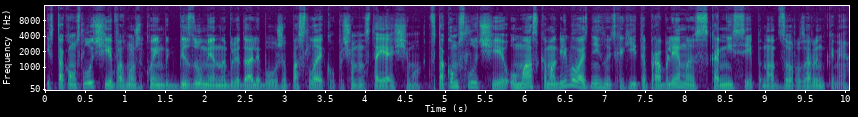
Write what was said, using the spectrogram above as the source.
И в таком случае, возможно, какое-нибудь безумие наблюдали бы уже по Slack, причем настоящему. В таком случае у Маска могли бы возникнуть какие-то проблемы с комиссией по надзору за рынками?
